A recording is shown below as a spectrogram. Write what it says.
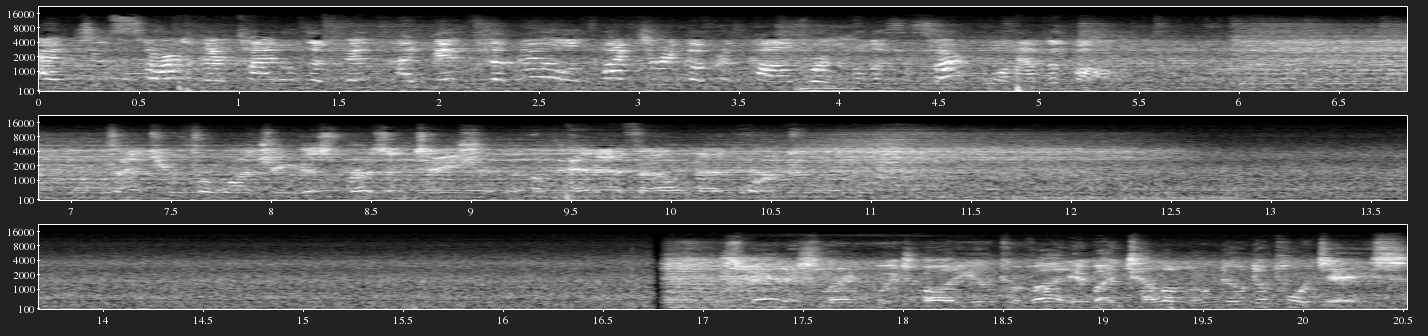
and to start their title defense against the Bills. Mike Tirico, Chris Collinsworth, language audio provided by Telemundo Deportes.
